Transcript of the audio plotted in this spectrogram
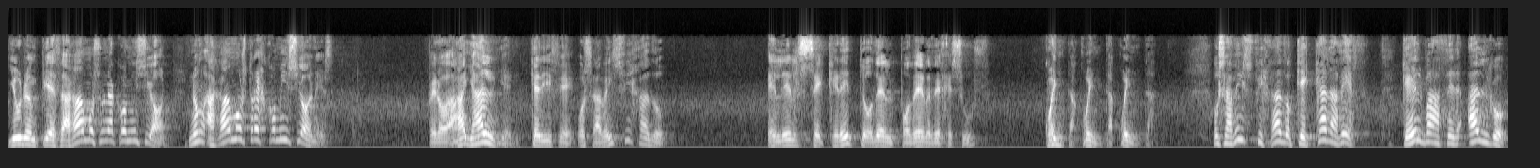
Y uno empieza, hagamos una comisión, no, hagamos tres comisiones. Pero hay alguien que dice, ¿os habéis fijado en el secreto del poder de Jesús? Cuenta, cuenta, cuenta. ¿Os habéis fijado que cada vez que Él va a hacer algo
